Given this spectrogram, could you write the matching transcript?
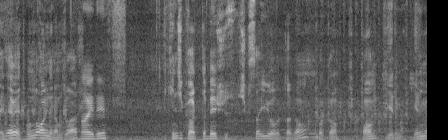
E- Evet bunda 10 liramız var. Haydi. İkinci kartta 500 çıksa iyi olur tabi ama bakalım. 10, 20, 20,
